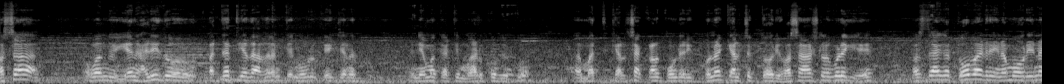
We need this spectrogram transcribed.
ಹೊಸ ಒಂದು ಏನು ಹಳಿದು ಪದ್ಧತಿ ಅದ, ಅದರಂತೆ ನೂರಕ್ಕೈದು ಜನ ನೇಮಕಾತಿ ಮಾಡ್ಕೋಬೇಕು. ಮತ್ತು ಕೆಲಸ ಕಳ್ಕೊಂಡ್ರಿ, ಪುನಃ ಕೆಲಸಕ್ಕೆ ತೋರಿ. ಹೊಸ ಹಾಸ್ಟೆಲ್ಗಳಿಗೆ ಹೊಸದಾಗ ತೊಗೊಬೇಡ್ರಿ. ನಮ್ಮವ್ರಿನ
